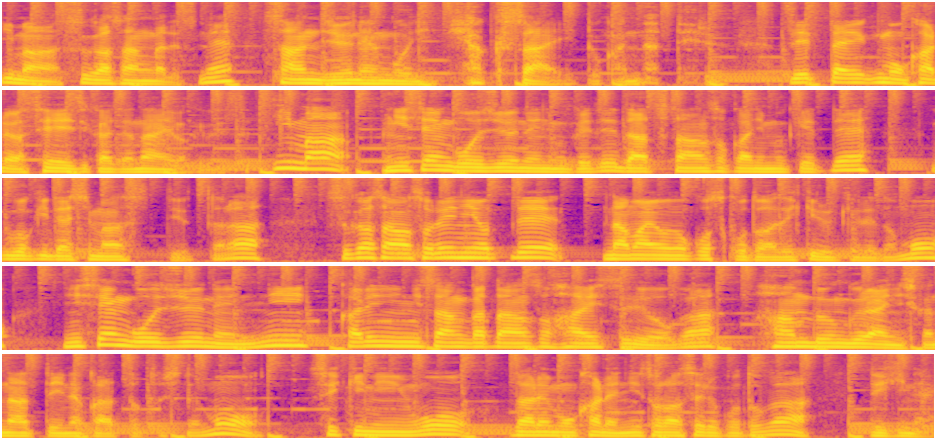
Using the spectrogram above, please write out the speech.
今菅さんがですね30年後に100歳とかになっている。絶対もう彼は政治家じゃないわけです。今2050年に向けて脱炭素化に向けて動き出しますって言ったら菅さんはそれによって名前を残すことはできるけれども2050年に仮に二酸化炭素排出量が半分ぐらいにしかなっていなかったとしても責任を誰も彼に取らせることができない。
